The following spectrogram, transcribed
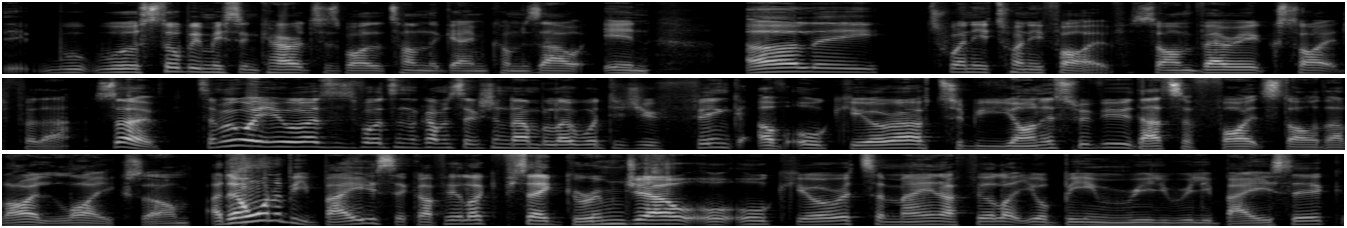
it, we'll still be missing characters by the time the game comes out in early 2025. So I'm very excited for that. So tell me what you guys' thoughts in the comment section down below. What did you think of Ulquiorra? To be honest with you, that's a fight style that I like. So um, I don't want to be basic. I feel like if you say Grimmjow or Ulquiorra to main, I feel like you're being really, really basic.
